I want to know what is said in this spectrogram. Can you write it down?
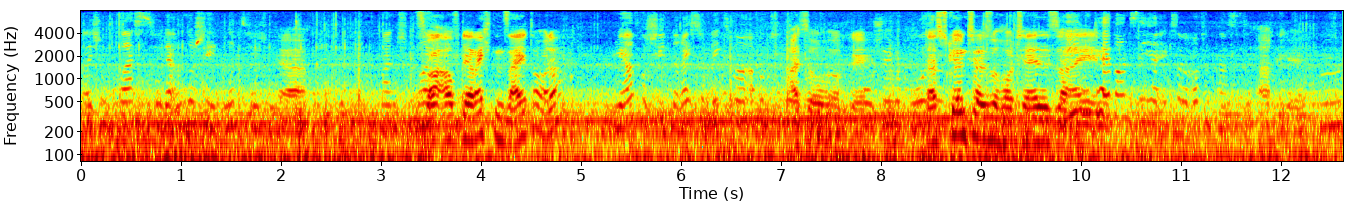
Ja, ist schon krass, so der Unterschied ne, zwischen Ja. manchen Zwar auf der rechten Seite, oder? Ja, verschiedene, rechts und links mal ab und zu. Also, okay. So. Das könnte also Hotel Nee, sein. Hotel waren es nicht, ja, extra aufgepasst. Okay. Hm.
